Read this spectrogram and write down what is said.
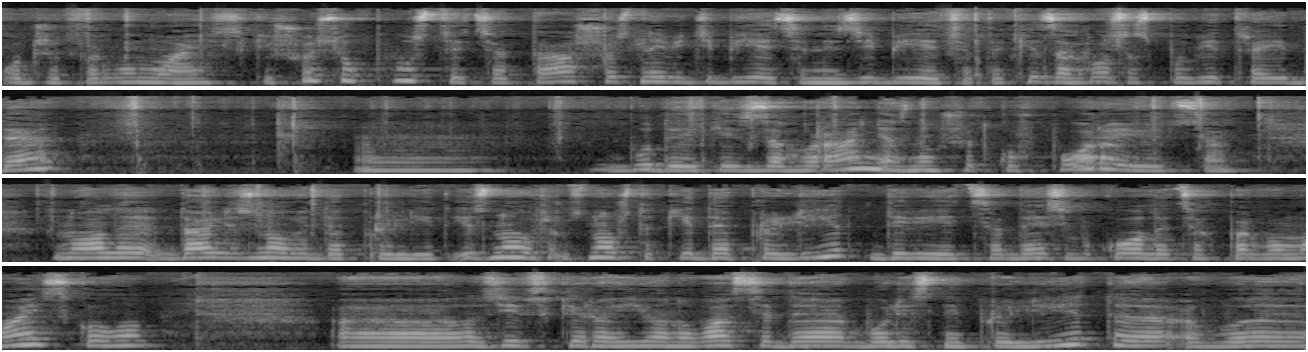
отже, Первомайський, щось опуститься, та? щось не відіб'ється, не зіб'ється. Такі загроза з повітря йде буде якесь загорання, з ним швидко впораються. Ну, але далі знову йде приліт. І знову, знову ж таки йде приліт, дивіться, десь в околицях Первомайського, е, Лозівський район, у вас йде болісний приліт в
